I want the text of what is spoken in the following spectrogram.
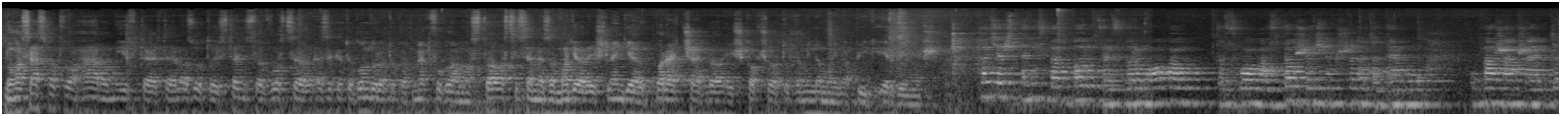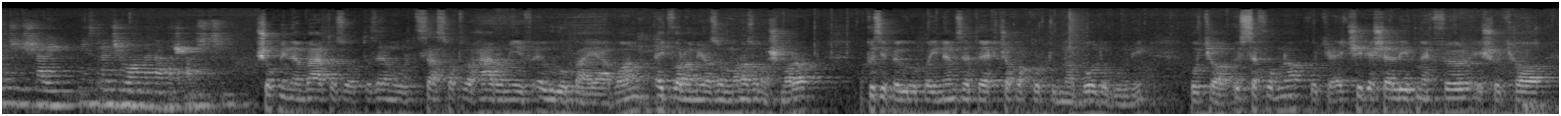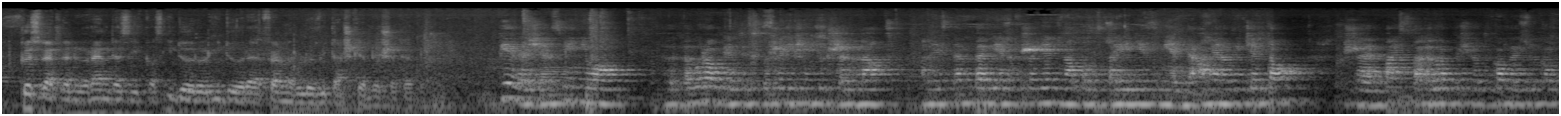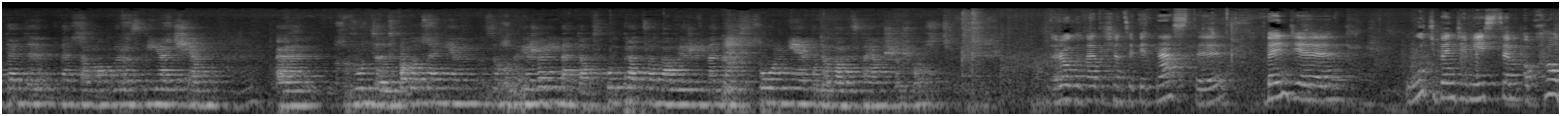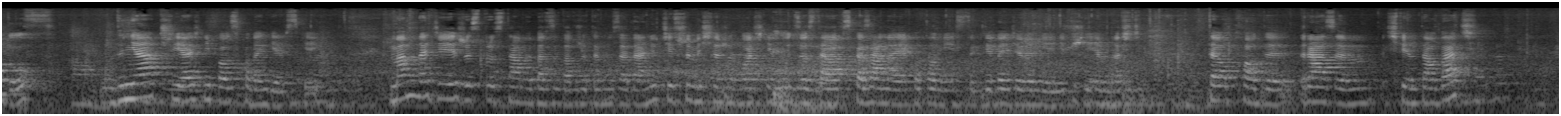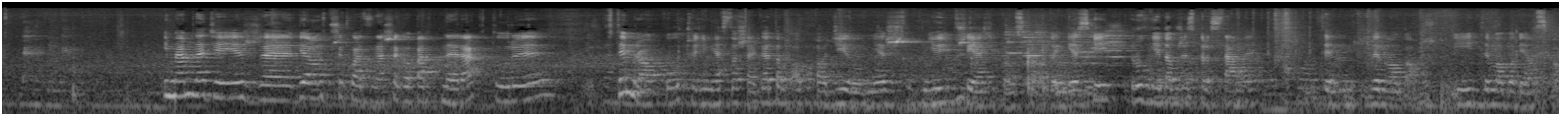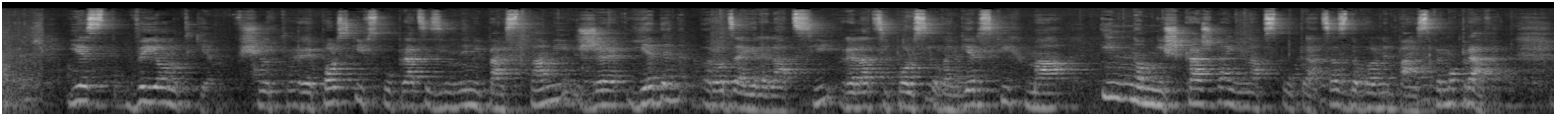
Noha 163 év telt el azóta, hogy Stanislav Worcel ezeket a gondolatokat megfogalmazta, azt hiszem ez a magyar és lengyel barátságra és kapcsolatokra mind a mai napig érvényes. Chociaż Stanisław Borcel sformułował te słowa 163 lata temu, uważam, że do dzisiaj nie straciło one na ważności. Sok minden változott az elmúlt 163 év Európájában, egy valami azonban azonos maradt, a közép-európai nemzetek csak akkor tudnak boldogulni, hogyha összefognak, hogyha egységesen lépnek föl, és hogyha közvetlenül rendezik az időről időre felmerülő vitás kérdéseket. Wiele się zmieniło w Europie tych 163 lat, ale jestem pewien, że jedno pozostaje niezmienne, a mianowicie to, że państwa Europy Środkowej tylko wtedy będą mogły rozwijać się e, z, powodzeniem, jeżeli będą współpracowały, jeżeli będą wspólnie budowały swoją przyszłość. Rok 2015 będzie, Łódź będzie miejscem obchodów Dnia Przyjaźni Polsko-Węgierskiej. Mam nadzieję, że sprostamy bardzo dobrze temu zadaniu. Cieszymy się, że właśnie Łódź została wskazana jako to miejsce, gdzie będziemy mieli przyjemność te obchody razem świętować. I mam nadzieję, że biorąc przykład z naszego partnera, który w tym roku, czyli miasto Szeged, obchodzi również Dni Przyjaźni Polsko-Węgierskiej, równie dobrze sprostamy tym wymogom i tym obowiązkom. jest wyjątkiem wśród e, polskiej współpracy z innymi państwami, że jeden rodzaj relacji, relacji polsko-węgierskich ma inną niż każda inna współpraca z dowolnym państwem o prawie.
